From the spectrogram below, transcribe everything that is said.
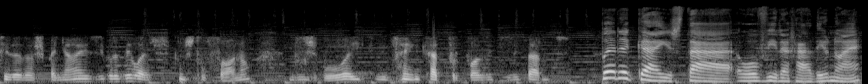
cidadãos espanhóis e brasileiros que nos telefonam de Lisboa e que vêm cá de propósito visitar-nos. Para quem está a ouvir a rádio, não é?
